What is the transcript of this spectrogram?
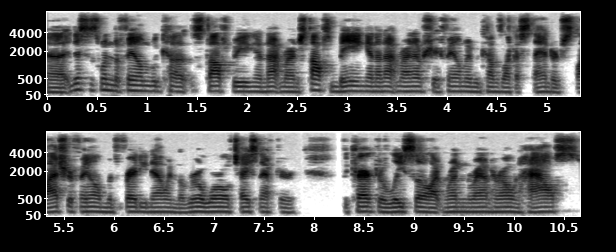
Uh, this is when the film stops being a Nightmare and stops being in a Nightmare on Elm Street film and becomes like a standard slasher film with Freddy now in the real world chasing after the character Lisa, like running around her own house.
